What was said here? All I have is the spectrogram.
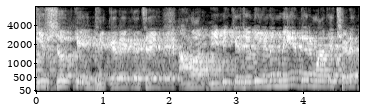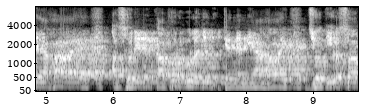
ইজ্জতকে ঢেকে রেখেছে। আমার বিবিকে যদি এনে মেয়েদের মাঝে ছেড়ে দেয়া হয়, আর শরীরের কাপড়গুলো যদি টেনে নেওয়া হয়, যদিও সব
